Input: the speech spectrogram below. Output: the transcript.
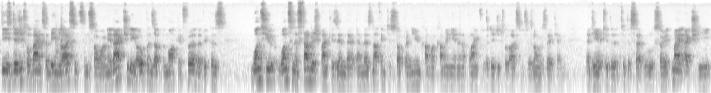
these digital banks are being licensed and so on, it actually opens up the market further because once you once an established bank is in there, then there's nothing to stop a newcomer coming in and applying for the digital license as long as they can adhere to the to the set rules. So it might actually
